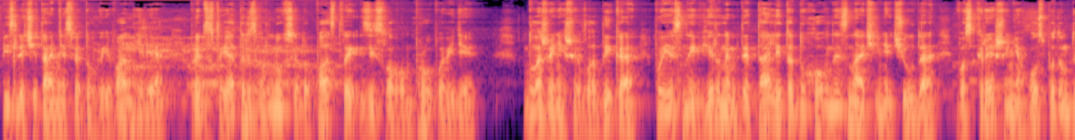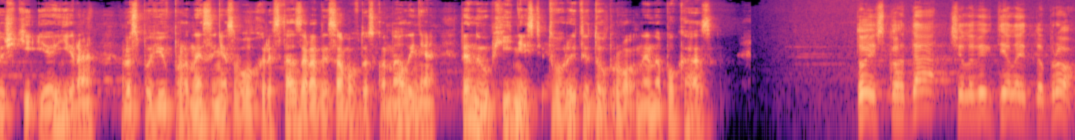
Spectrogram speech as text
Після читання святого Євангелія предстоятель звернувся до пастви зі словом проповіді. Блаженніший владика пояснив вірним деталі та духовне значення чуда, воскрешення Господом дочки Іаїра, розповів про несення свого Христа заради самовдосконалення та необхідність творити добро не на показ. То есть, когда человек делает добро,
